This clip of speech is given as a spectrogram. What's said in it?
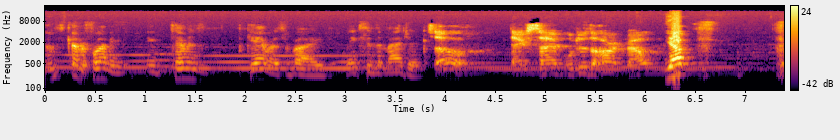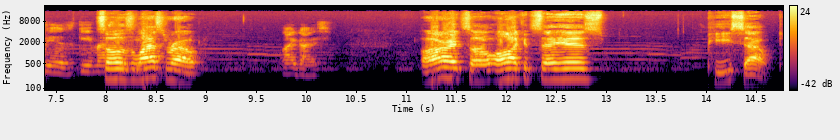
It was kind of funny. And Kevin's camera survived thanks to the magic. So next time we'll do the hard route. Yep. So yeah, this game. So it's the last route. Bye, guys. All right. So all I could say is, peace out.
